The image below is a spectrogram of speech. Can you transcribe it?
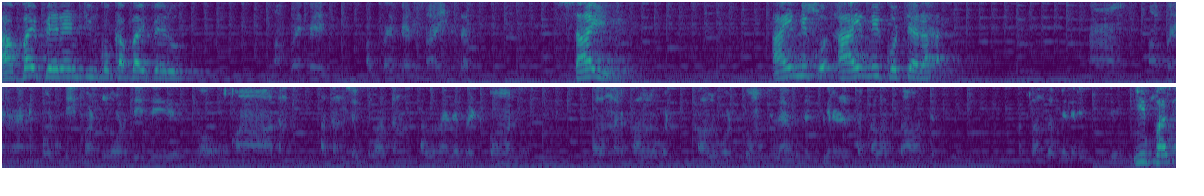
ఆ అబ్బాయి పేరేంటి? ఇంకొక అబ్బాయి పేరు? సాయి ఆయన్ని ఆయన్ని కొట్టారా? పెట్టుకోమని కాళ్ళు కాళ్ళు పట్టుకోమని లేకపోతే సిగరెట్లతో కలుపుతామని చెప్పి ఈ పది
